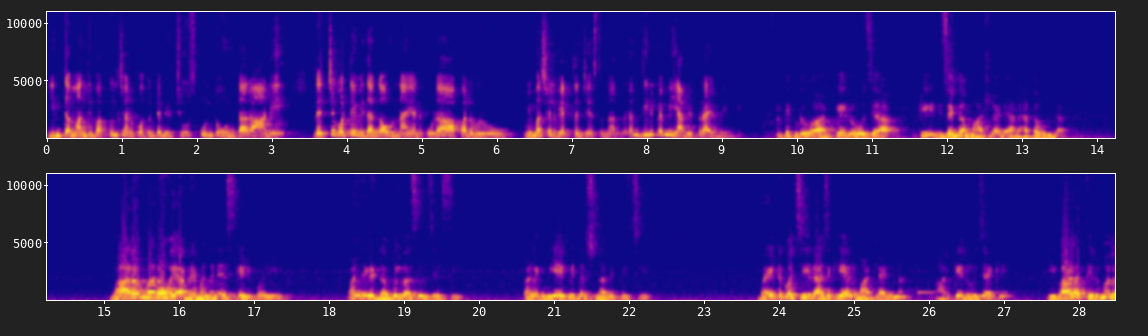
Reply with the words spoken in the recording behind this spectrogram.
ఇంతమంది భక్తులు చనిపోతుంటే మీరు చూసుకుంటూ ఉంటారా అనే రెచ్చగొట్టే విధంగా ఉన్నాయని కూడా పలువురు విమర్శలు వ్యక్తం చేస్తున్నారు మేడం. దీనిపై మీ అభిప్రాయం ఏంటి? అంటే ఇప్పుడు ఆర్కే రోజాకి నిజంగా మాట్లాడే అర్హత ఉందా? వారం వారం యాభై మందిని వేసుకెళ్ళిపోయి వాళ్ళ దగ్గర డబ్బులు వసూలు చేసి వాళ్ళకి విఐపి దర్శనాలు ఇప్పించి బయటకు వచ్చి రాజకీయాలు మాట్లాడిన ఆర్కే రోజాకి ఇవాళ తిరుమల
